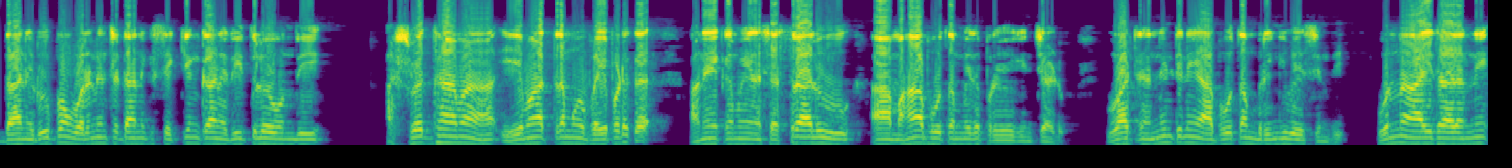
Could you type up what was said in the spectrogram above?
దాని రూపం వర్ణించటానికి శక్యం కాని రీతిలో ఉంది. అశ్వత్థామ ఏమాత్రమూ భయపడక అనేకమైన శస్త్రాలు ఆ మహాభూతం మీద ప్రయోగించాడు. వాటినన్నింటినీ ఆ భూతం మృంగివేసింది. ఉన్న ఆయుధాలన్నీ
